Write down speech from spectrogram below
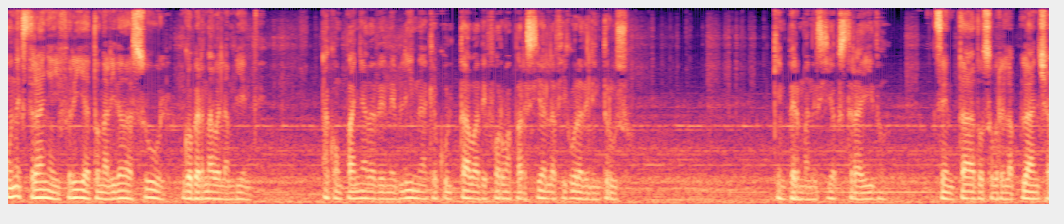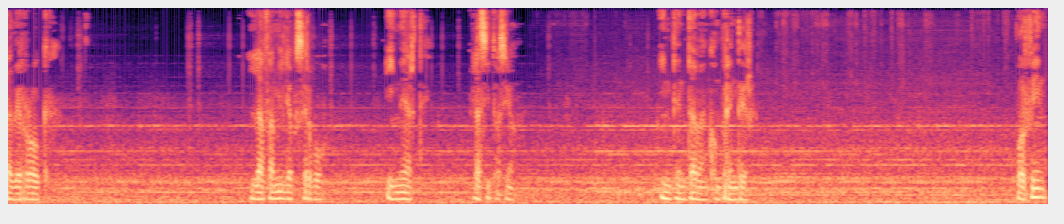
Una extraña y fría tonalidad azul gobernaba el ambiente acompañada de neblina que ocultaba de forma parcial la figura del intruso. quien permanecía abstraído, sentado sobre la plancha de roca. La familia observó, inerte, la situación. Intentaban comprender. Por fin,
